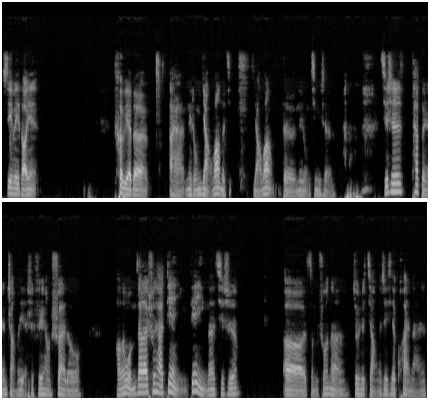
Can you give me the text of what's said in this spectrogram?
这位导演特别的？哎呀，那种仰望的仰望的那种精神，其实他本人长得也是非常帅的哦。好了，我们再来说一下电影。电影呢，其实，呃，怎么说呢，就是讲了这些快男，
